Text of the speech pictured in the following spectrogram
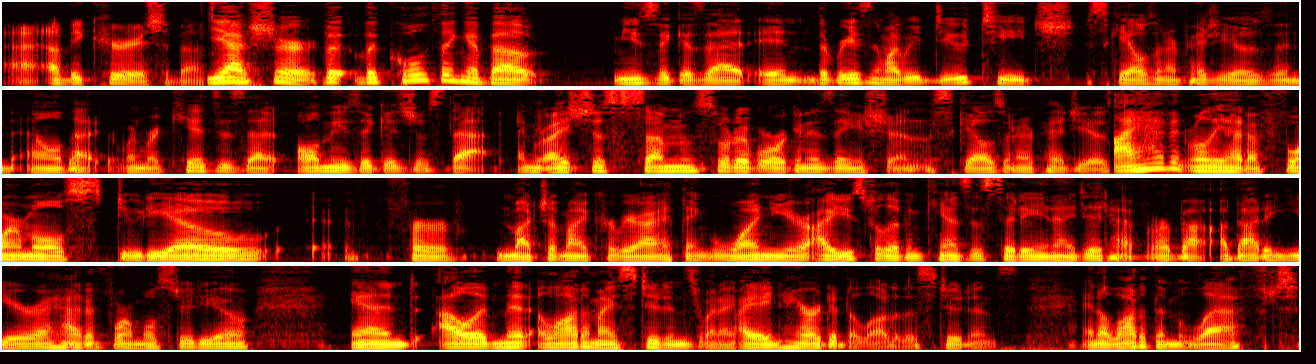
I- I'll be curious about Yeah, that. sure. The the cool thing about music is that in the reason why we do teach scales and arpeggios and all that when we're kids is that all music is just that. I mean, Right. it's just some sort of organization, scales and arpeggios. I haven't really had a formal studio uh, for much of my career. I think one year I used to live in Kansas City and I did have for about about a year I had a formal studio. And I'll admit a lot of my students when I, I inherited a lot of the students and a lot of them left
